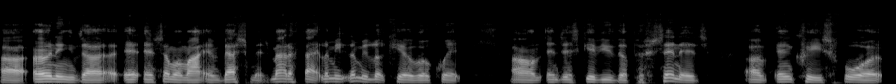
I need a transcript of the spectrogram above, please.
uh, earnings uh, in, in some of my investments. Matter of fact, let me let me look here real quick um, and just give you the percentage of increase for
